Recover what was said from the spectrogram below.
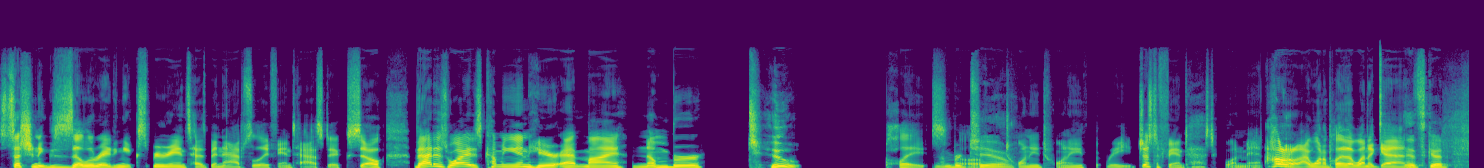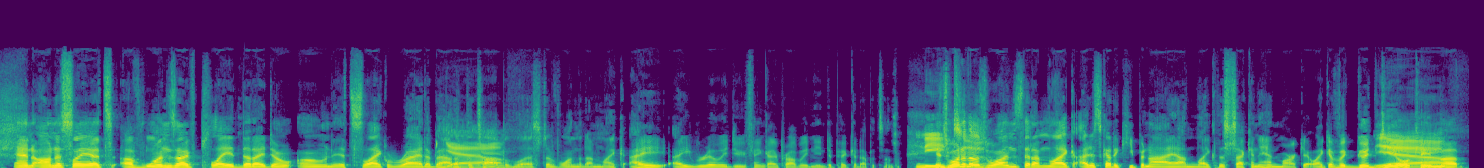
such an exhilarating experience has been absolutely fantastic. So that is why it is coming in here at my number two plays Number two. 2023 just a fantastic one man oh, i want to play that one again It's good. And honestly, it's of ones I've played that I don't own, it's like right about at the top of the list of one that I'm like, I, I really do think I probably need to pick it up at some point. Need it's one of those ones that I'm like, I just got to keep an eye on like the secondhand market. Like if a good deal Yeah. came up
